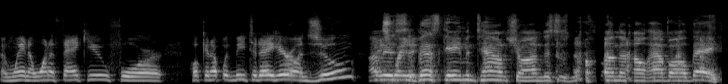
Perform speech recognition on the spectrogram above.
And Wayne, I want to thank you for hooking up with me today here on Zoom. I mean, it's the best game in town, Shawn. This is more fun than I'll have all day.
